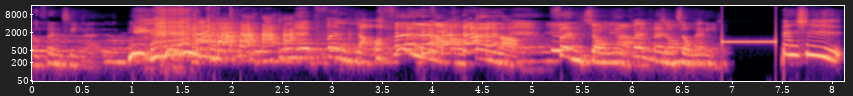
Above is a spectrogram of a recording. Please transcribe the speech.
有愤青来了，愤老，愤老，愤老，愤中啊，愤中你。但是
